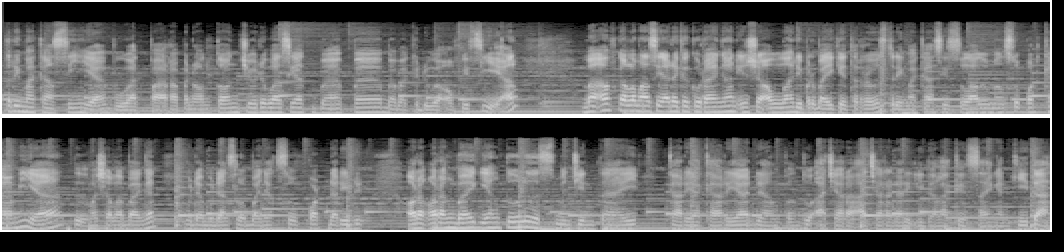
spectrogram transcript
Terima kasih ya buat para penonton jodoh wasiat Bapak, babak kedua ofisial. Maaf kalau masih ada kekurangan, insya Allah diperbaiki terus. Terima kasih selalu mensupport kami ya. Tuh, Masya Allah banget. Mudah-mudahan selalu banyak support dari orang-orang baik yang tulus mencintai karya-karya dan tentu acara-acara dari idola kesayangan kita.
